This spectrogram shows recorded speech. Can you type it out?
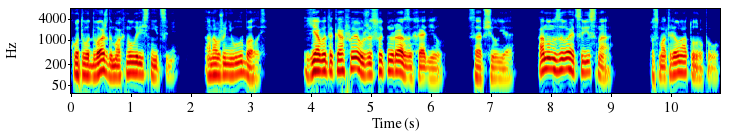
Котова дважды махнула ресницами. Она уже не улыбалась. «Я в это кафе уже сотню раз заходил», — сообщил я. «Оно называется «Весна». Посмотрел на Торопову.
